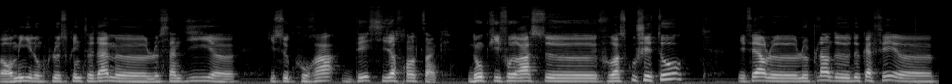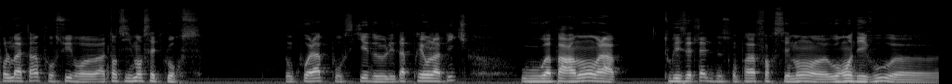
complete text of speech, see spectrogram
hormis donc, le sprint dame euh, le samedi qui se courra dès 6h35. Donc il faudra se, il faudra se coucher tôt et faire le, le plein de, de café euh, pour le matin pour suivre euh, attentivement cette course. Donc voilà pour ce qui est de l'étape pré-olympique où apparemment voilà, tous les athlètes ne seront pas forcément euh, au rendez-vous. euh.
